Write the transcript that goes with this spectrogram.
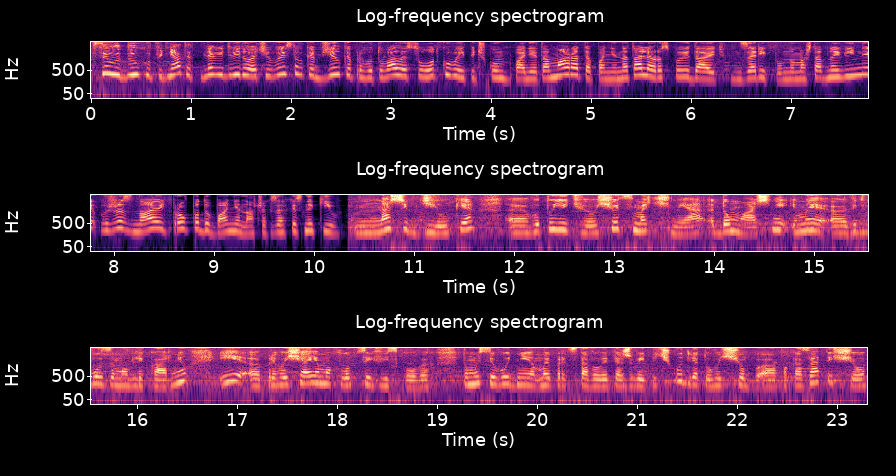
силу духу підняти. Для відвідувачів виставки бджілки приготували солодку випічку. Пані Тамара та пані Наталя розповідають, за рік повномасштабної війни вже знають про вподобання наших захисників. Наші бджілки е, готують щось смачне, домашнє, і ми е, відвозимо в лікарню і е, пригощаємо хлопців військових. Тому сьогодні ми представили теж випічку для того, щоб показати, що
